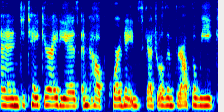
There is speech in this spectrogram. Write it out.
and to take your ideas and help coordinate and schedule them throughout the week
